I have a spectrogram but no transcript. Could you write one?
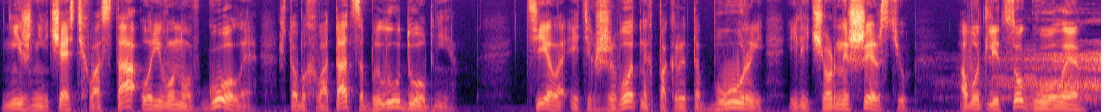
Нижняя часть хвоста у ревунов голая, чтобы хвататься было удобнее. Тело этих животных покрыто бурой или черной шерстью, а вот лицо голое.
